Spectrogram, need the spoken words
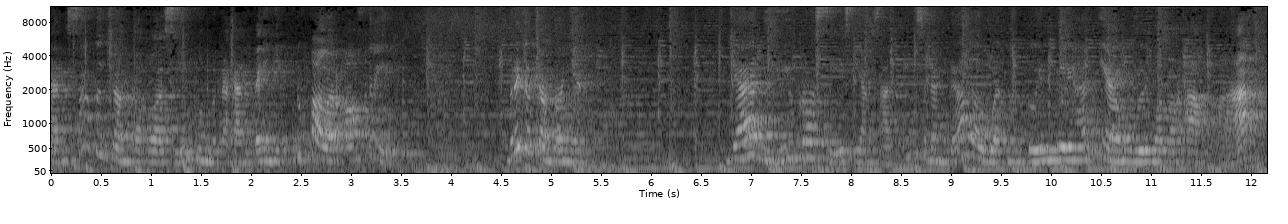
memberikan satu contoh closing menggunakan teknik the power of three. Berikut contohnya. Jadi, proses yang saat ini sedang galau buat nentuin pilihannya mau beli motor apa,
